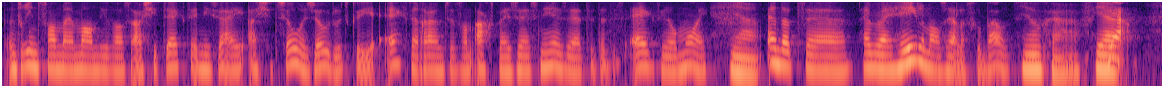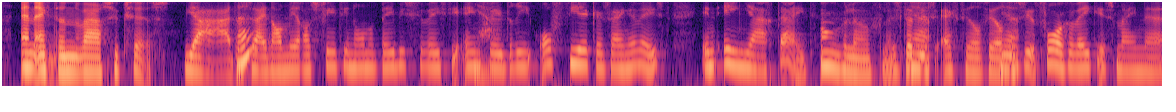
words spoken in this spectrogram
een vriend van mijn man, die was architect. En die zei, als je het zo en zo doet, kun je echt een ruimte van 8 bij 6 neerzetten. Dat is echt heel mooi. ja, En dat eh, hebben wij helemaal zelf gebouwd. heel gaaf. Ja. En echt een waar succes. Ja, er Hè? zijn al meer dan 1400 baby's geweest die 1, Ja. 2, 3 of 4 keer zijn geweest in één jaar tijd. Ongelooflijk. Dus dat ja. is echt heel veel. Ja. Dus vorige week is mijn. eh,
